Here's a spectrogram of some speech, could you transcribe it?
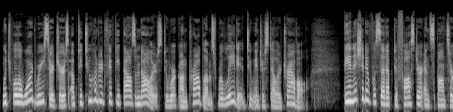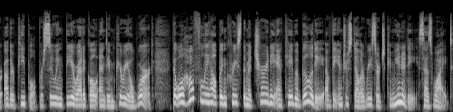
which will award researchers up to $250,000 to work on problems related to interstellar travel. The initiative was set up to foster and sponsor other people pursuing theoretical and imperial work that will hopefully help increase the maturity and capability of the interstellar research community, says White.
